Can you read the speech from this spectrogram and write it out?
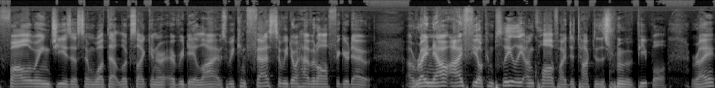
following Jesus and what that looks like in our everyday lives. We confess that we don't have it all figured out. Uh, right now, I feel completely unqualified to talk to this room of people, right?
